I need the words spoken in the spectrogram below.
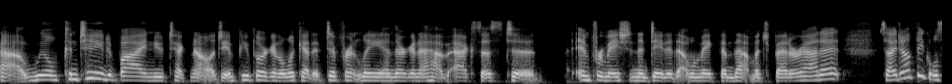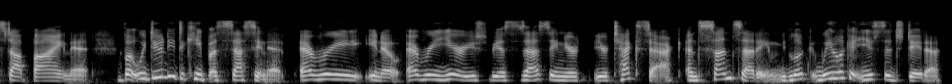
uh, we'll continue to buy new technology and people are going to look at it differently and they're going to have access to information and data that will make them that much better at it. So I don't think we'll stop buying it, but we do need to keep assessing it. Every, you know, every year you should be assessing your your tech stack and sunsetting. You look we look at usage data.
